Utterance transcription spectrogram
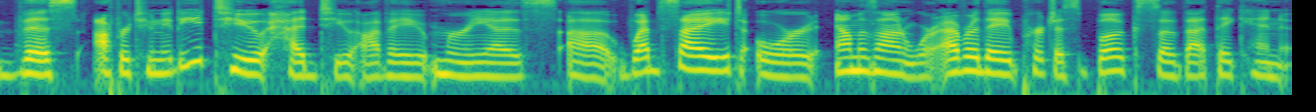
this opportunity to head to Ave Maria's uh, website or Amazon, wherever they purchase books, so that they can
